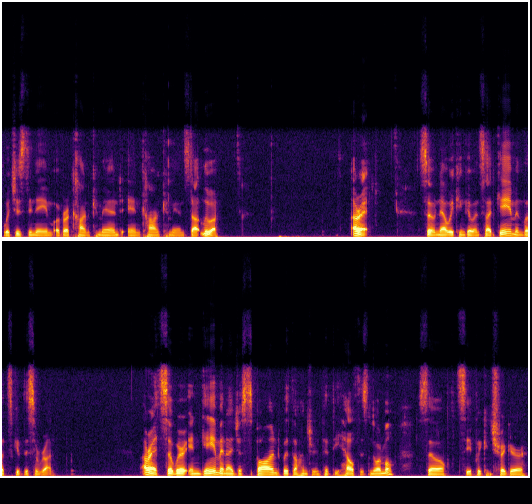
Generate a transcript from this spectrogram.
which is the name of our con command in concommands.lua. All right. So now we can go inside game and let's give this a run. Alright, so we're in game and I just spawned with 150 health as normal. So let's see if we can trigger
